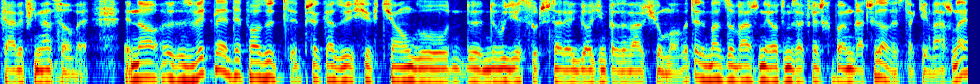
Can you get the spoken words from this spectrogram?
kary finansowe. No, zwykle depozyt przekazuje się w ciągu d- 24 godzin po zawarciu umowy. To jest bardzo ważne i o tym za chwileczkę powiem, dlaczego to jest takie ważne.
